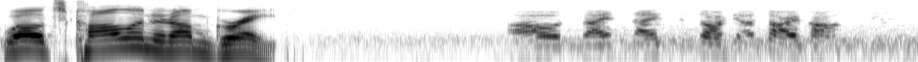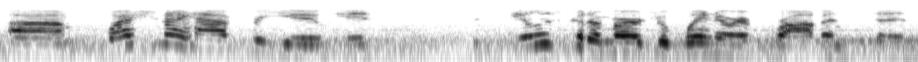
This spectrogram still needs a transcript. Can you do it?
Well, it's Colin, and I'm great. Oh, nice, nice to talk to you. Sorry, Colin. Um, question I have for you is the Steelers could emerge a winner if Robinson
